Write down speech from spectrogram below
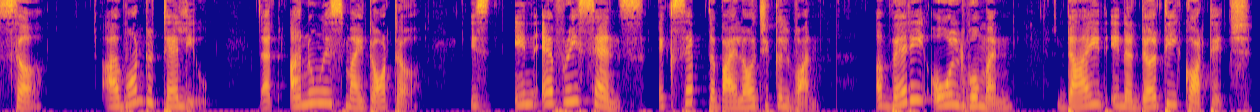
Sir, I want to tell you that Anu is my daughter, is in every sense except the biological one. A very old woman died in a dirty cottage.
